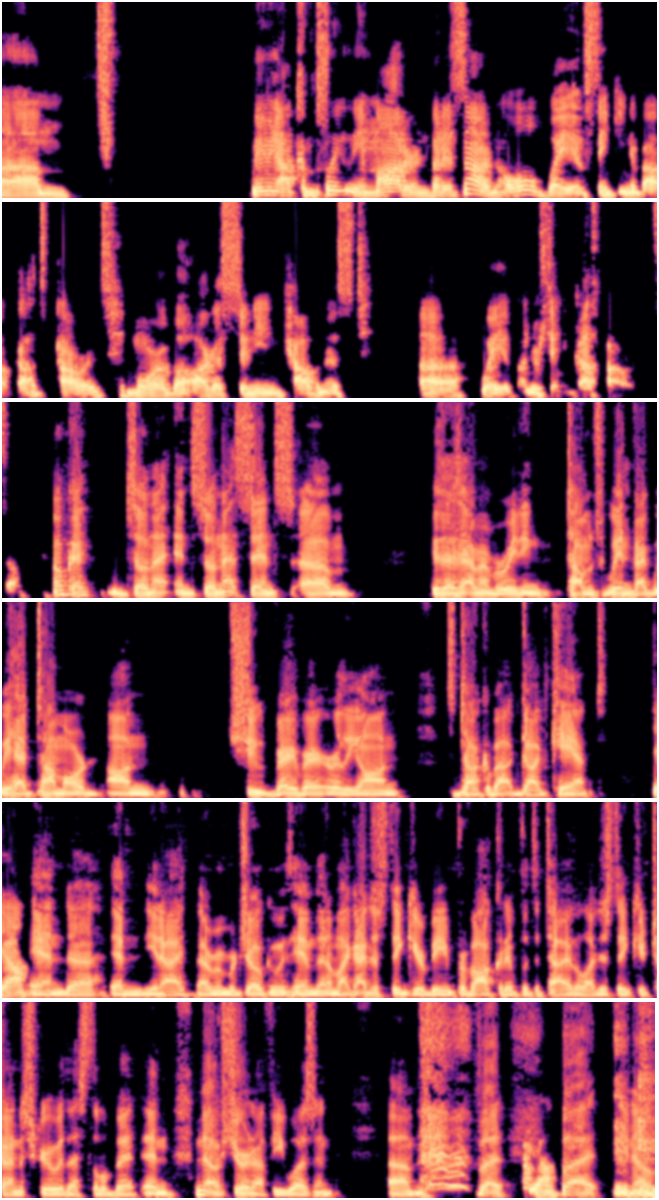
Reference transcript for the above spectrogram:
um, maybe not completely modern, but it's not an old way of thinking about God's power. It's more of an Augustinian Calvinist uh, way of understanding God's power. So okay, so in that and so in that sense, um, because I remember reading Tom's. In fact, we had Tom on shoot very very early on to talk about God can't. Yeah. And, uh, and, you know, I, I remember joking with him that I'm like, I just think you're being provocative with the title. I just think you're trying to screw with us a little bit. And no, sure enough, he wasn't. Um, but, yeah. but, you know,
